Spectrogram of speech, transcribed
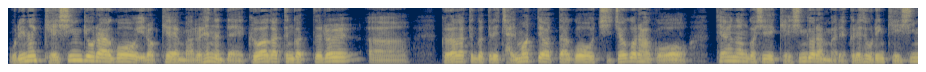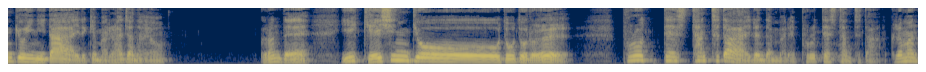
우리는 개신교라고 이렇게 말을 했는데 그와 같은 것들을 어, 그와 같은 것들이 잘못되었다고 지적을 하고 태어난 것이 개신교란 말이에요. 그래서 우린 개신교인이다 이렇게 말을 하잖아요. 그런데 이 개신교도들을 프로테스탄트다 이런단 말이에요. 프로테스탄트다. 그러면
